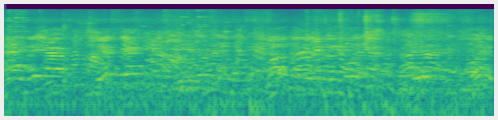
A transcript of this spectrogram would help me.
Hey, bây giờ, tiếp tiếp. Vỡ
